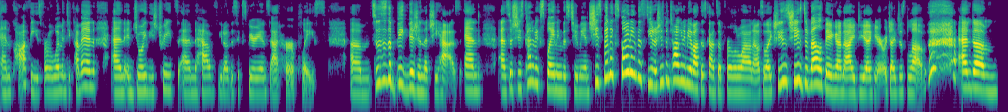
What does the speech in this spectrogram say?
and coffees for women to come in and enjoy these treats and have, you know, this experience at her place. Um, so this is the big vision that she has, and and so she's kind of explaining this to me, and she's been explaining this. You know, she's been talking to me about this concept for a little while now. So like she's she's developing an idea here, which I just love, and um,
